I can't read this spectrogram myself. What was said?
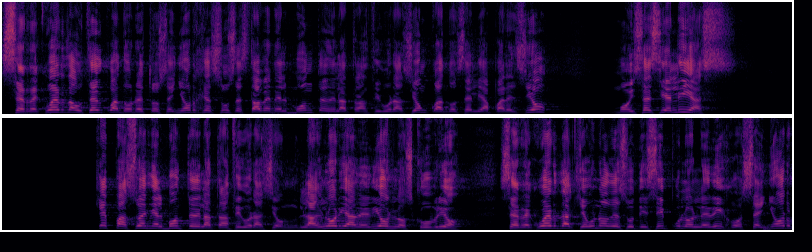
¿Se recuerda usted cuando nuestro Señor Jesús estaba en el monte de la transfiguración, cuando se le apareció Moisés y Elías? ¿Qué pasó en el monte de la transfiguración? La gloria de Dios los cubrió. Se recuerda que uno de sus discípulos le dijo, Señor,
